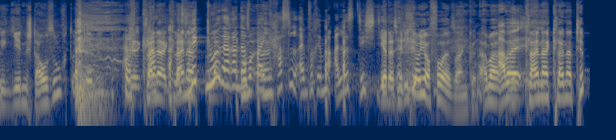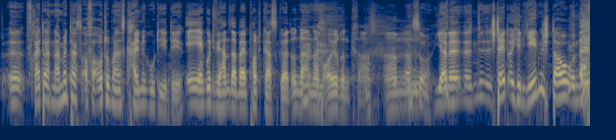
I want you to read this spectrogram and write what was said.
jeden Stau sucht. Äh, kleiner, kleiner, es liegt nur daran, dass bei äh, Kassel einfach immer alles dicht ist. Ja, das hätte ich euch auch vorher sagen können. Aber, Aber, äh, kleiner, kleiner Tipp, äh, Freitagnachmittags auf der Autobahn ist keine gute Idee. äh, Ja gut, wir haben dabei Podcast gehört, unter anderem euren gerade. Ähm, Ach so. Ja, ne, äh, stellt euch in jeden Stau und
